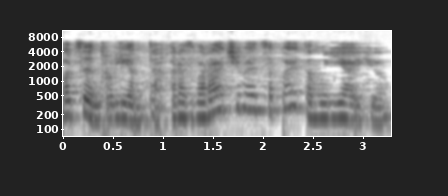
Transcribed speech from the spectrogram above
По центру лента разворачивается, поэтому я ее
